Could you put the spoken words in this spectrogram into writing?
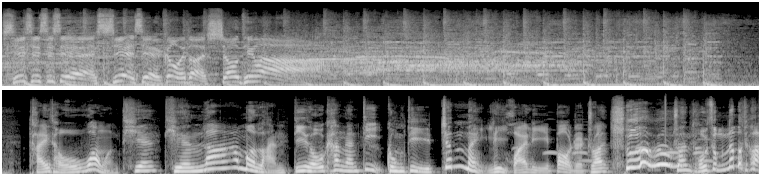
谢谢谢谢谢谢各位的收听啦！抬头望望天，天那么蓝；低头看看地，工地真美丽。怀里抱着砖，砖头怎么那么烫？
